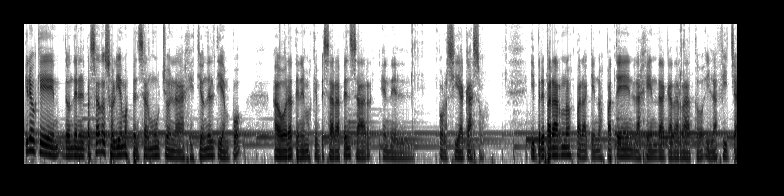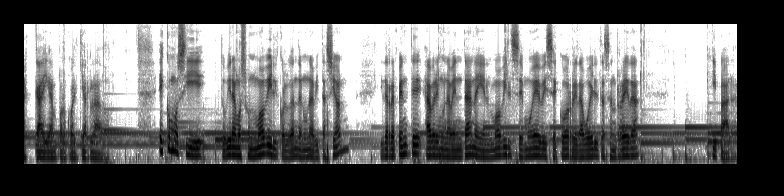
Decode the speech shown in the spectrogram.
Creo que donde en el pasado solíamos pensar mucho en la gestión del tiempo, ahora tenemos que empezar a pensar en el por si acaso y prepararnos para que nos pateen la agenda cada rato y las fichas caigan por cualquier lado. Es como si tuviéramos un móvil colgando en una habitación y de repente abren una ventana y el móvil se mueve y se corre, da vueltas, enreda y para.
